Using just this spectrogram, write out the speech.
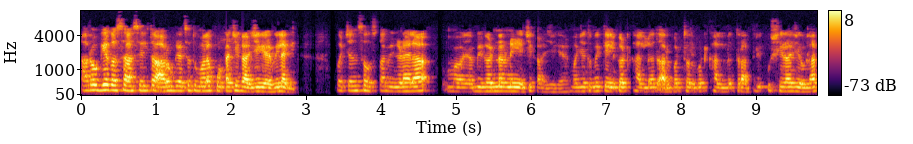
आरोग्य कसं असेल तर आरोग्याचं तुम्हाला पोटाची काळजी घ्यावी लागेल. पचनसंस्था बिघडायला म- बिघडणार नाही याची काळजी घ्या. म्हणजे तुम्ही तेलकट खाल्लं अरबट चरबट खाल्लं तर रात्री उशिरा जेवलात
